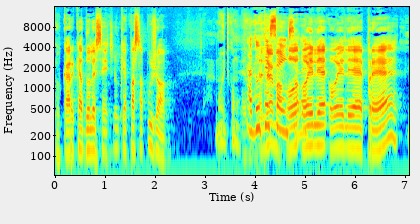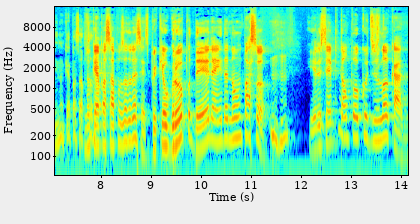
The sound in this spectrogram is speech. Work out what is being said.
O cara que é adolescente não quer passar pro jovem. Muito comum. É Adolescência, normal. ou, né? ou ele é, ou ele é pré, E não quer passar por não quer passar para os adolescentes, porque o grupo dele ainda não passou. Uhum. E ele sempre está um pouco deslocado.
